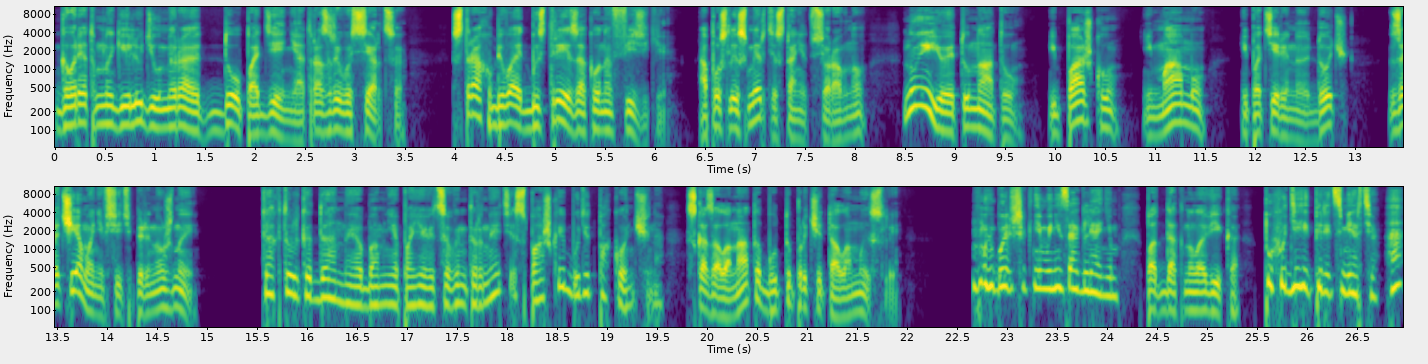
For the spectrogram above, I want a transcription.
Говорят, многие люди умирают до падения от разрыва сердца. Страх убивает быстрее законов физики. А после смерти станет все равно. Ну и ее, эту Нату. И Пашку, и маму, и потерянную дочь. Зачем они все теперь нужны? «Как только данные обо мне появятся в интернете, с Пашкой будет покончено», сказала Ната, будто прочитала мысли. «Мы больше к нему не заглянем», — поддакнула Вика. «Похудеет перед смертью, а?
